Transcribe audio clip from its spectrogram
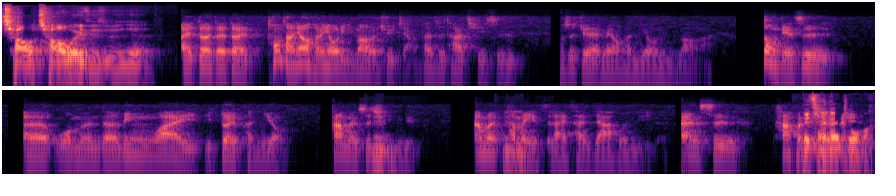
乔乔位置是不是？哎，对对对，通常要很有礼貌的去讲，但是他其实我是觉得没有很有礼貌啊。重点是，呃，我们的另外一对朋友，他们是情侣，嗯、他们他们也是来参加婚礼的，嗯、但是他们被拆开做吗？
